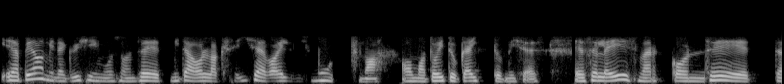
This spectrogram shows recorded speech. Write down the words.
ja peamine küsimus on see, et mida ollakse ise valmis muutma oma toidukäitumises. Ja selle eesmärk on see, et,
